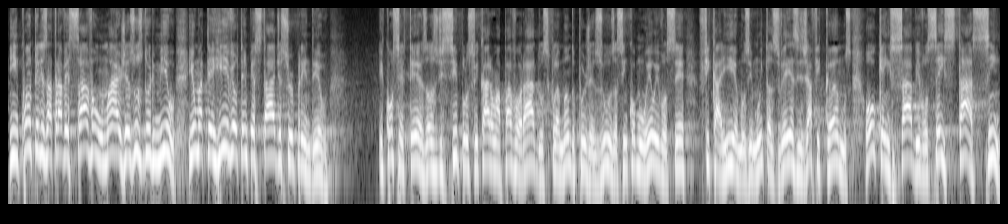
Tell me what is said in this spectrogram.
E enquanto eles atravessavam o mar, Jesus dormiu e uma terrível tempestade surpreendeu. E com certeza os discípulos ficaram apavorados, clamando por Jesus, assim como eu e você ficaríamos, e muitas vezes já ficamos, ou quem sabe você está assim.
